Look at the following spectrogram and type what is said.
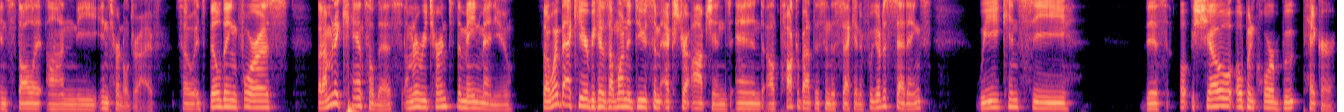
install it on the internal drive. So it's building for us, but I'm going to cancel this. I'm going to return to the main menu so I went back here because I want to do some extra options and I'll talk about this in a second. If we go to settings, we can see this show open core boot picker.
